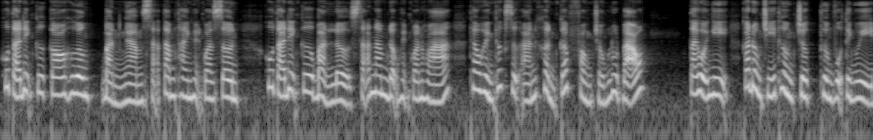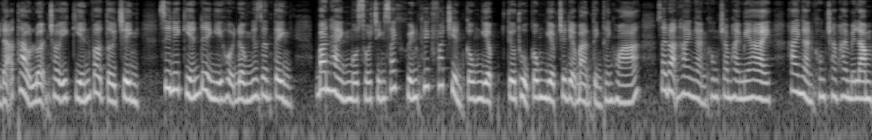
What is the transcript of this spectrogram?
khu tái định cư Co Hương, Bản Ngàm, xã Tam Thanh, huyện Quan Sơn, khu tái định cư Bản Lở, xã Nam Động, huyện Quan Hóa theo hình thức dự án khẩn cấp phòng chống lụt bão. Tại hội nghị, các đồng chí thường trực, thường vụ tỉnh ủy đã thảo luận cho ý kiến vào tờ trình, xin ý kiến đề nghị Hội đồng Nhân dân tỉnh ban hành một số chính sách khuyến khích phát triển công nghiệp, tiêu thụ công nghiệp trên địa bàn tỉnh Thanh Hóa giai đoạn 2022-2025.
